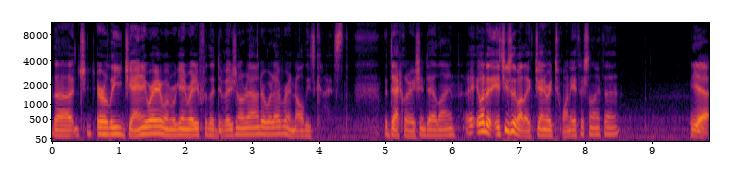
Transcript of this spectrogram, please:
The early January when we're getting ready for the divisional round or whatever, and all these guys, the declaration deadline. It, it's usually about like January 20th or something like that. Yeah.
